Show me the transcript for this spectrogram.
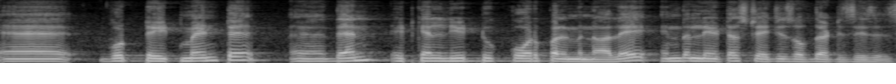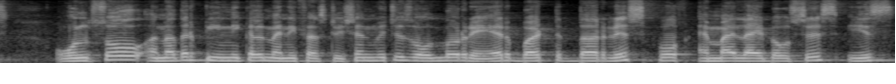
uh, good treatment, uh, then it can lead to cor pulmonale in the later stages of the diseases. Also, another clinical manifestation which is although rare, but the risk of amyloidosis is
